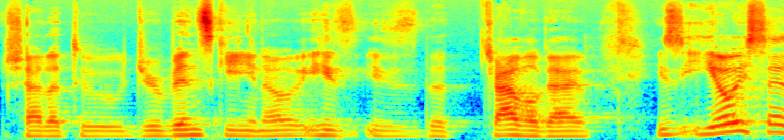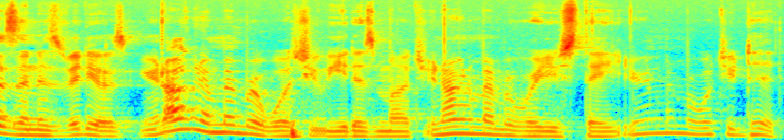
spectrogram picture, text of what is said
shout out to Drew Binsky, you know, he's he's the travel guy. He's he always says in his videos, you're not gonna remember what you eat as much. You're not gonna remember where you stay. You're gonna remember what you did.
